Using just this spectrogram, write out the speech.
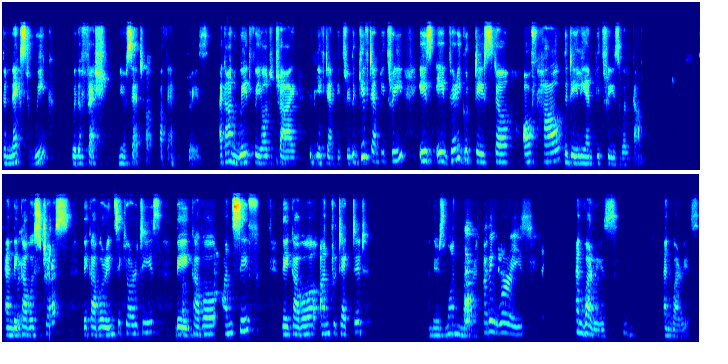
the next week with a fresh new set of MP3s. I can't wait for you all to try the Gift MP3. The Gift MP3 is a very good taster of how the daily MP3s will come. And they cover stress, they cover insecurities, they cover unsafe, they cover unprotected. And there's one more. I think worries. And worries. Mm-hmm. And worries.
